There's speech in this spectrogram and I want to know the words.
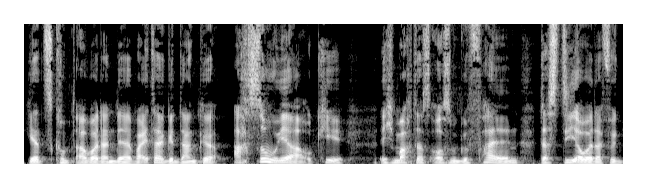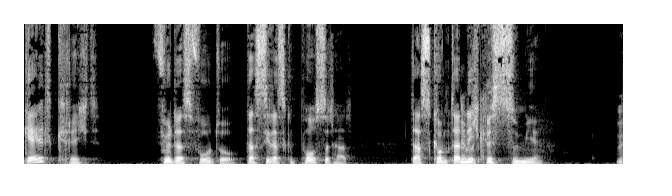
Jetzt kommt aber dann der Weitergedanke, ach so, ja, okay, ich mache das aus dem Gefallen, dass die aber dafür Geld kriegt für das Foto, dass sie das gepostet hat. Das kommt dann Ja, nicht bis zu mir.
